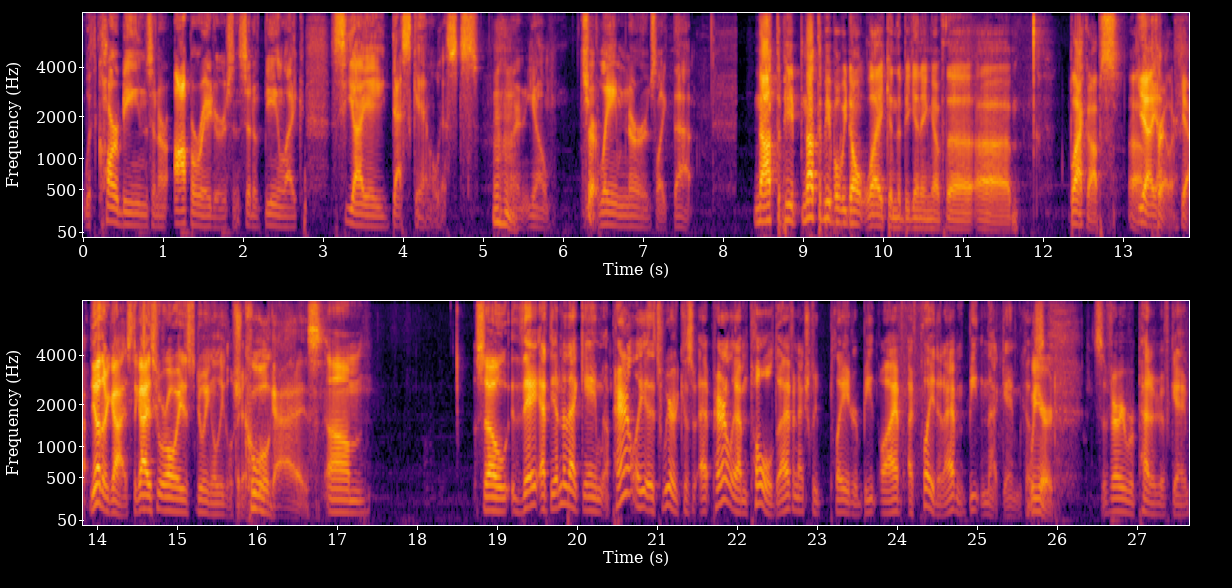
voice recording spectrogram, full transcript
with carbines and are operators instead of being like CIA desk analysts, and, you know, Mm-hmm. Sure. lame nerds like that. not the people. Not the people we don't like in the beginning of the uh, Black Ops uh, yeah, trailer. yeah, Yeah. The other guys, the guys who are always doing illegal shit. Cool guys. Um, so they at the end of that game, apparently it's weird because apparently I'm told I haven't actually played or beat. Well, I've I've played it. I haven't beaten that game because Weird. It's a very repetitive game.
